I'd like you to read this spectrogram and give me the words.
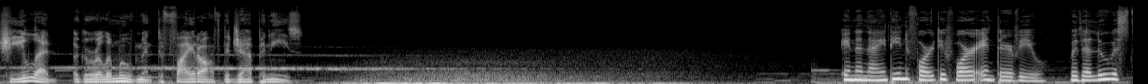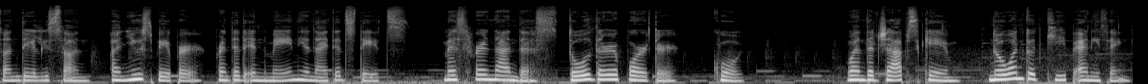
she led a guerrilla movement to fight off the Japanese. In a 1944 interview with the Lewiston Daily Sun, a newspaper printed in Maine, United States, Ms. Fernandez told the reporter, quote, When the Japs came, no one could keep anything.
